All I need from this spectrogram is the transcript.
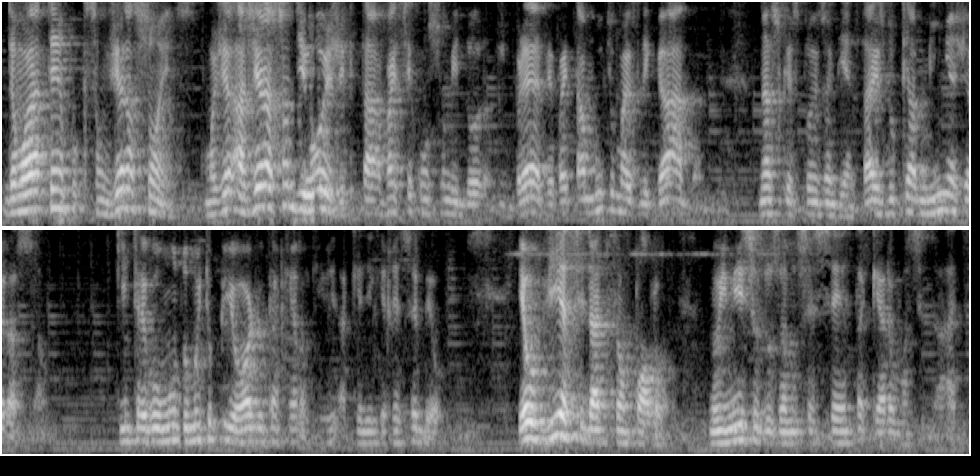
demora tempo, que são gerações. Uma, a geração de hoje, que tá, vai ser consumidora em breve, vai estar tá muito mais ligada nas questões ambientais do que a minha geração, que entregou um mundo muito pior do que aquela que, aquele que recebeu. Eu vi a cidade de São Paulo no início dos anos 60, que era uma cidade.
